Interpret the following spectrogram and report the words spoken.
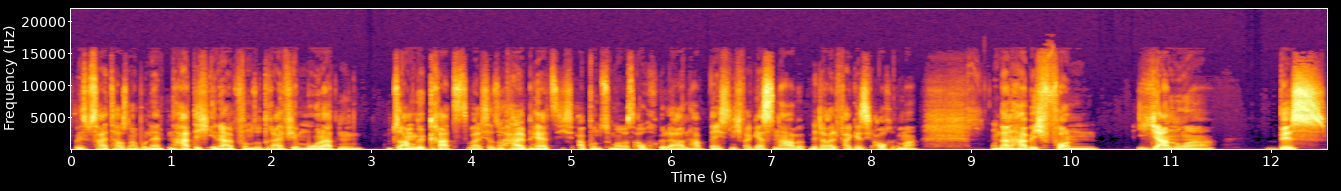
bis 2000 Abonnenten hatte ich innerhalb von so drei, vier Monaten zusammengekratzt, weil ich ja so Okay. halbherzig ab und zu mal was hochgeladen habe, wenn ich es nicht vergessen habe. Mittlerweile vergesse ich auch immer. Und dann habe ich von Januar bis,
